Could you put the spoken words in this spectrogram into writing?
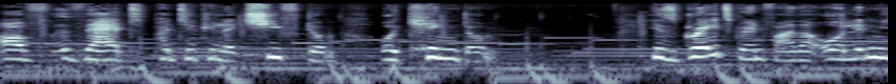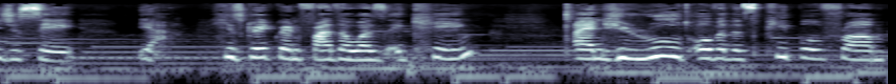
of that particular chiefdom or kingdom his great grandfather or let me just say yeah his great grandfather was a king and he ruled over this people from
